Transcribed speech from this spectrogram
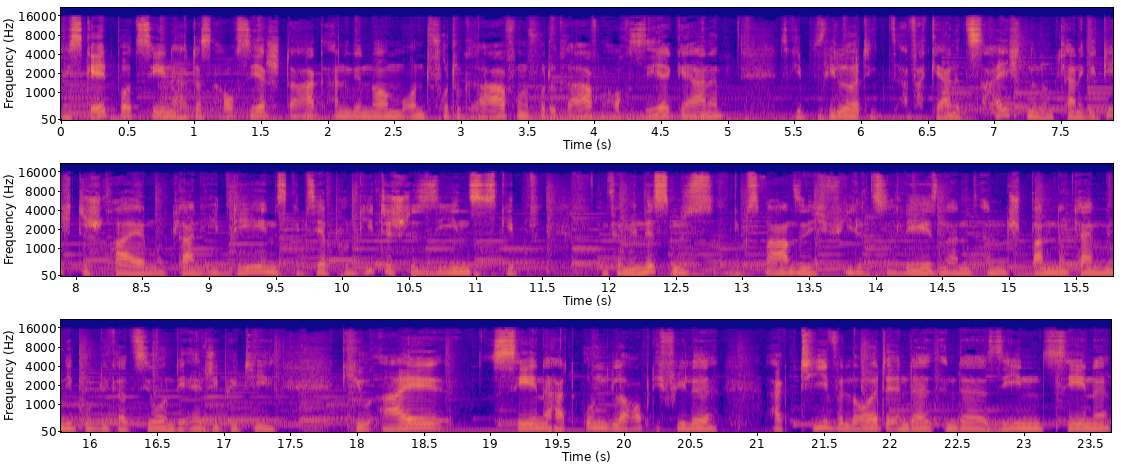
Die Skateboard-Szene hat das auch sehr stark angenommen und Fotografen und Fotografen auch sehr gerne. Es gibt viele Leute, die einfach gerne zeichnen und kleine Gedichte schreiben und kleine Ideen. Es gibt sehr politische Scenes. Es gibt im Feminismus gibt es wahnsinnig viel zu lesen an, an spannenden kleinen Mini-Publikationen. Die LGBTQI-Szene hat unglaublich viele aktive Leute in der, in der Scene-Szene.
